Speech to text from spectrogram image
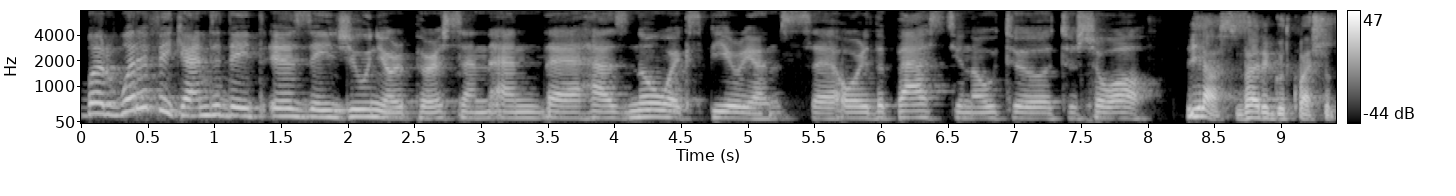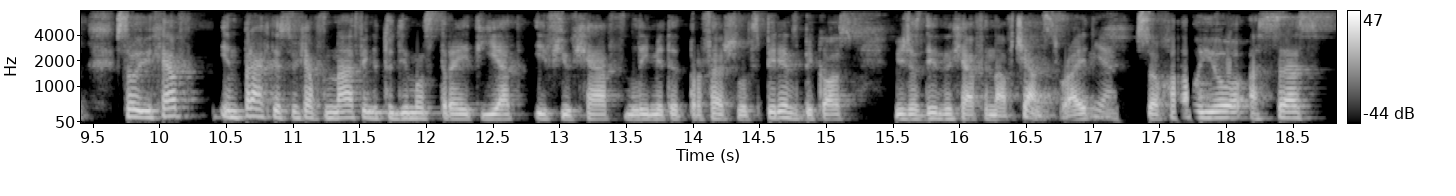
But what if a candidate is a junior person and uh, has no experience uh, or the past, you know, to, to show off? Yes, very good question. So you have, in practice, you have nothing to demonstrate yet if you have limited professional experience because you just didn't have enough chance, right? Yeah. So how you assess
